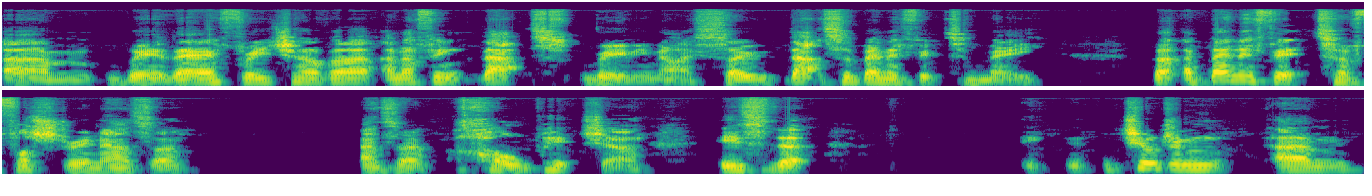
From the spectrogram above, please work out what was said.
um, we're there for each other. And I think that's really nice. So that's a benefit to me. But a benefit to fostering as a as a whole picture is that children um,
